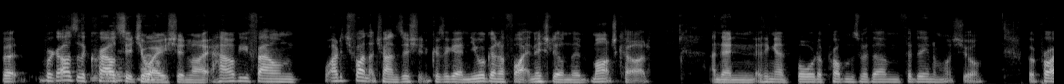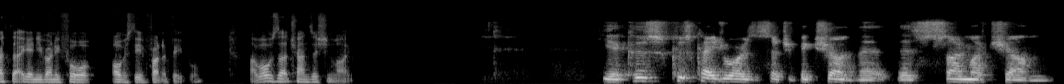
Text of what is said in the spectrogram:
But regards to the crowd situation, like how have you found? How did you find that transition? Because again, you were going to fight initially on the March card, and then I think I had border problems with um Faiddine. I'm not sure, but prior to that, again, you've only fought obviously in front of people. Like, what was that transition like? Yeah, because because Cage Warriors is such a big show, and there, there's so much um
